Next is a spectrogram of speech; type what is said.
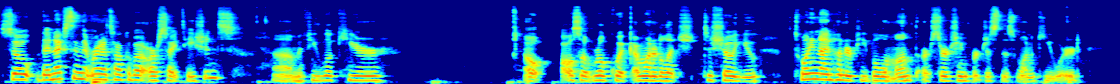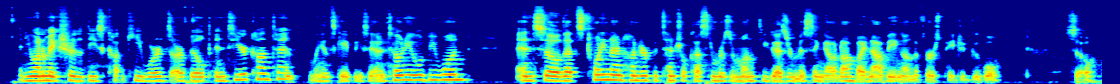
So the next thing that we're going to talk about are citations. Um, if you look here, oh, also real quick, I wanted to let to show you 2,900 people a month are searching for just this one keyword. And you want to make sure that these keywords are built into your content. Landscaping San Antonio would be one. And so that's 2,900 potential customers a month you guys are missing out on by not being on the first page of Google. So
